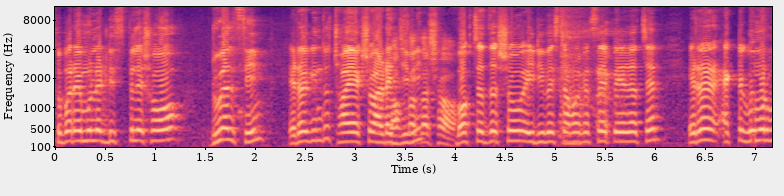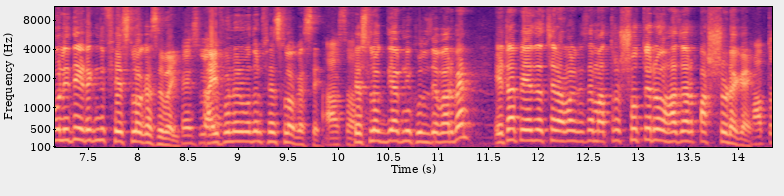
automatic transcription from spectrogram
সুপার এমুলেট ডিসপ্লে সহ ডুয়েল সিম এটা কিন্তু ছয় একশো আঠাশ Box জিবি। বক্স চার্জার সহ এই ডিভাইসটা আমার কাছে পেয়ে যাচ্ছেন। এটার একটা গোমর বলিতে এটা কিন্তু ফেস লক আছে ভাই। আইফোনের মতন ফেস লক আছে। আচ্ছা। ফেস লক দিয়ে আপনি খুলতে পারবেন। এটা পেয়ে যাচ্ছেন আমার কাছে মাত্র সতেরো হাজার পাঁচশো টাকায়। মাত্র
